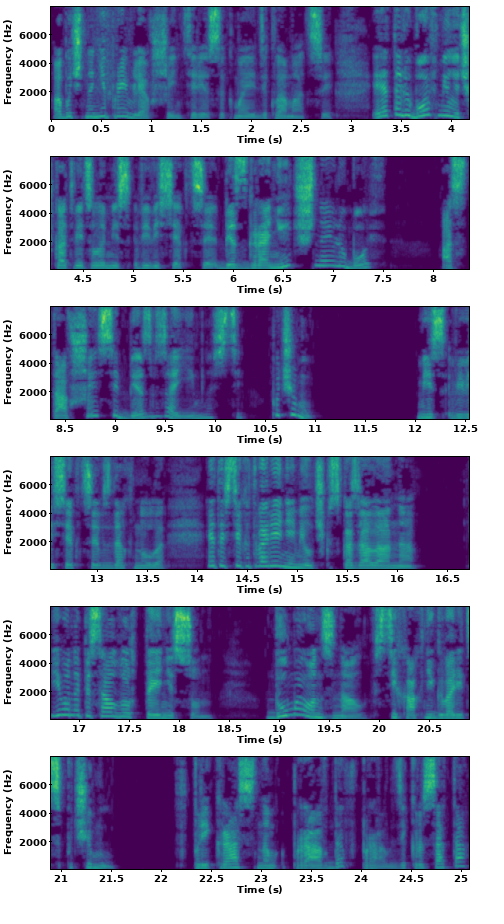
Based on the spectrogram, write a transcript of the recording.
обычно не проявлявшая интереса к моей декламации. «Это любовь, милочка», — ответила мисс Вивисекция, — «безграничная любовь, оставшаяся без взаимности. Почему?» Мисс Вивисекция вздохнула. «Это стихотворение, милочка», — сказала она. «Его написал лорд Теннисон. Думаю, он знал. В стихах не говорится почему. В прекрасном правда, в правде красота.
